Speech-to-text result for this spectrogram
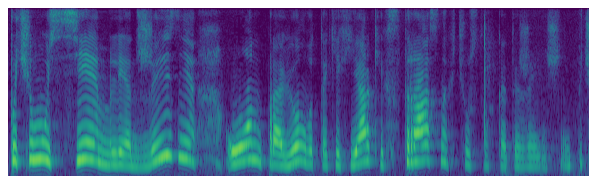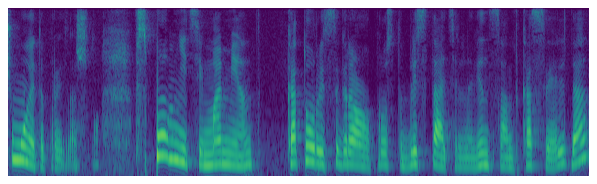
Почему 7 лет жизни он провел вот таких ярких, страстных чувствах к этой женщине? Почему это произошло? Вспомните момент, который сыграл просто блистательно Винсант Кассель, да,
